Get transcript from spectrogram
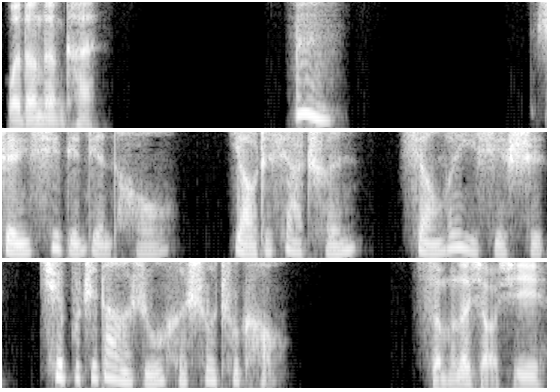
我等等看。”嗯。沈西点点头，咬着下唇，想问一些事，却不知道如何说出口。怎么了，小西？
